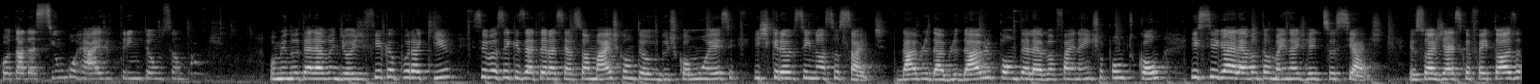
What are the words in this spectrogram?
cotada a R$ 5,31. O Minuto Eleven de hoje fica por aqui. Se você quiser ter acesso a mais conteúdos como esse, inscreva-se em nosso site www.elevafinancial.com e siga a Eleven também nas redes sociais. Eu sou a Jéssica Feitosa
